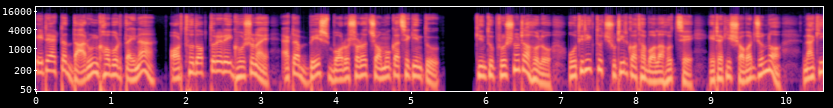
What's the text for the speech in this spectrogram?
এটা একটা দারুণ খবর, তাই না? অর্থ দপ্তরের এই ঘোষণায় একটা বেশ বড়সড় চমক আছে কিন্তু। কিন্তু প্রশ্নটা হলো, অতিরিক্ত ছুটির কথা বলা হচ্ছে, এটা কি সবার জন্য, নাকি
